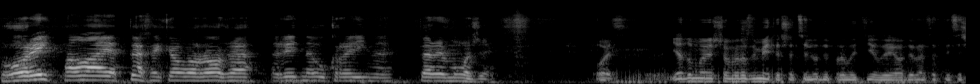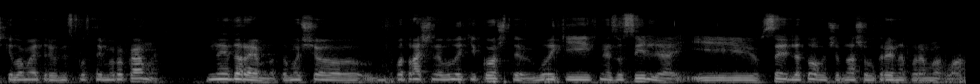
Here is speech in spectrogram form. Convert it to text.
Горить, палає техніка ворожа, рідна Україна переможе. Ось. Я думаю, що ви розумієте, що ці люди прилетіли 11 тисяч кілометрів не з пустими руками. Не даремно, тому що потрачені великі кошти, великі їхні зусилля і все для того, щоб наша Україна перемогла.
